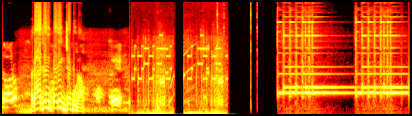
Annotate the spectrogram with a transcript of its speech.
તમારું? રાજન પરીખ જબુગામ.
